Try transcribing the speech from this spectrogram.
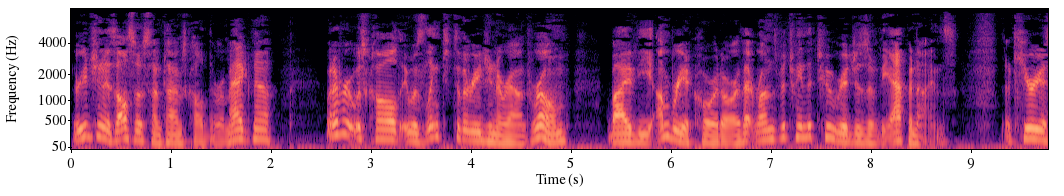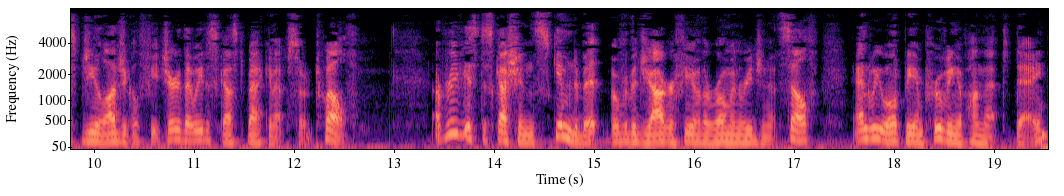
The region is also sometimes called the Romagna. Whatever it was called, it was linked to the region around Rome by the Umbria corridor that runs between the two ridges of the Apennines, a curious geological feature that we discussed back in episode 12. Our previous discussion skimmed a bit over the geography of the Roman region itself, and we won't be improving upon that today,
